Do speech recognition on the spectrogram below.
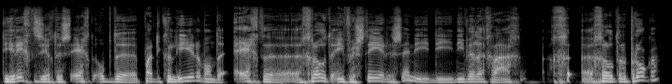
die richten zich dus echt op de particulieren. Want de echte grote investeerders. En die, die, die willen graag eh, grotere brokken.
